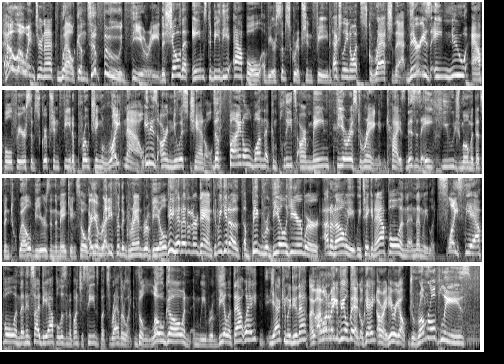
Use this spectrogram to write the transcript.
Hello, Internet! Welcome to Food Theory, the show that aims to be the apple of your subscription feed. Actually, you know what? Scratch that. There is a new apple for your subscription feed approaching right now. It is our newest channel, the final one that completes our main theorist ring. Guys, this is a huge moment that's been 12 years in the making, so are you ready for the grand reveal? Hey, head editor Dan, can we get a, a big reveal here where, I don't know, we, we take an apple and, and then we like slice the apple, and then inside the apple isn't a bunch of seeds, but it's rather like the logo, and, and we reveal it that way. Yeah, can we do that? I, I want to make it feel big, okay? All right, here we go. Drum roll, please.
